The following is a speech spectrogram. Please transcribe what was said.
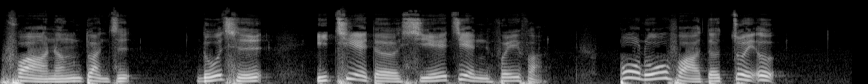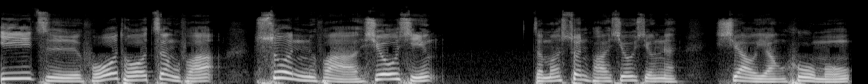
法能断之。如此一切的邪见非法，不如法的罪恶，依止佛陀正法，顺法修行。怎么顺法修行呢？孝养父母，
